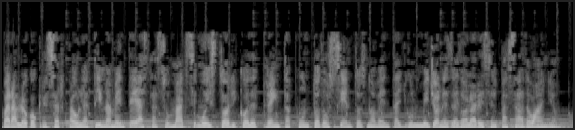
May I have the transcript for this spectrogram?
para luego crecer paulatinamente hasta su máximo histórico de 30.291 millones de dólares el pasado año.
